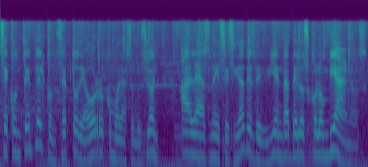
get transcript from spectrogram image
se contempla el concepto de ahorro como la solución a las necesidades de vivienda de los colombianos.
